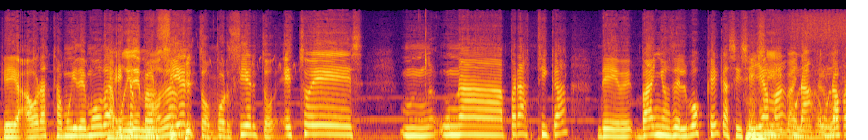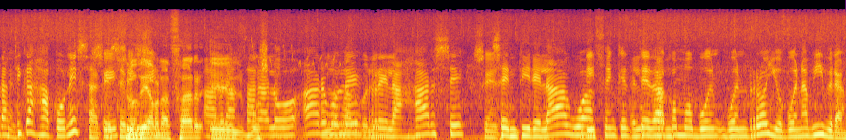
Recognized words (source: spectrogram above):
que ahora está muy de moda. Está muy Esto, de por moda. cierto, por cierto, esto es mm, una práctica de baños del bosque, que así se Sí, llama, una, una práctica japonesa. Sí, que se. Lo de abrazar el abrazar bosque. a los árboles, árboles. relajarse, Sí. sentir el agua. Dicen que te da can- como buen buen rollo, buena vibra.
